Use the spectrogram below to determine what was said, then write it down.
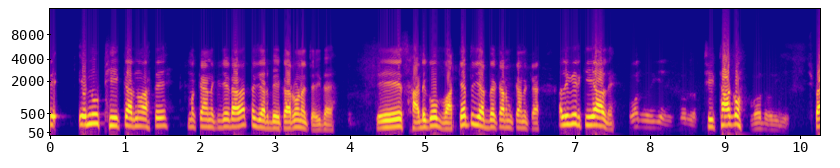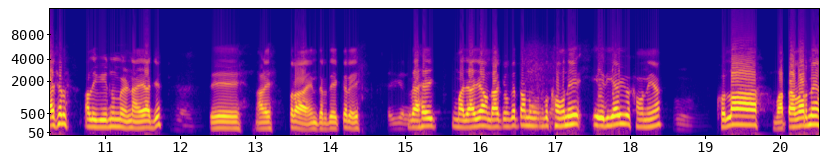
ਤੇ ਇਹਨੂੰ ਠੀਕ ਕਰਨ ਵਾਸਤੇ ਮਕੈਨਿਕ ਜਿਹੜਾ ਵਾ ਤਜਰਬੇਕਾਰ ਹੋਣਾ ਚਾਹੀਦਾ ਹੈ। ਤੇ ਸਾਡੇ ਕੋਲ ਵਾਕਿਆ ਤਜਰਬੇਕਾਰ ਮਕੈਨਿਕ ਹੈ। ਅਲੀਵੀਰ ਕੀ ਹਾਲ ਨੇ? ਬਹੁਤ ਵਧੀਆ ਜੀ ਬਹੁਤ ਠੀਕ ਠਾਕ ਹੋ? ਬਹੁਤ ਵਧੀਆ। ਸਪੈਸ਼ਲ ਅਲੀਵੀਰ ਨੂੰ ਮਿਲਣ ਆਏ ਅੱਜ। ਤੇ ਨਾਲੇ ਭਰਾ ਇੰਦਰ ਦੇ ਘਰੇ। ਵੈਸੇ ਮਜ਼ਾ ਜਿਹਾ ਆਉਂਦਾ ਕਿਉਂਕਿ ਤੁਹਾਨੂੰ ਵਿਖਾਉਣੇ ਏਰੀਆ ਵੀ ਵਿਖਾਉਣੇ ਆ। ਖੁੱਲਾ ਵਾਤਾਵਰਨ ਹੈ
